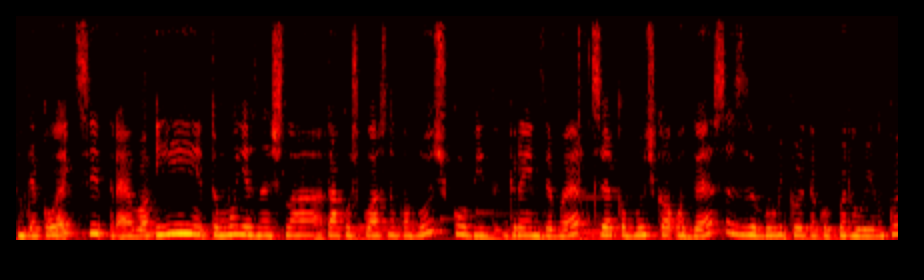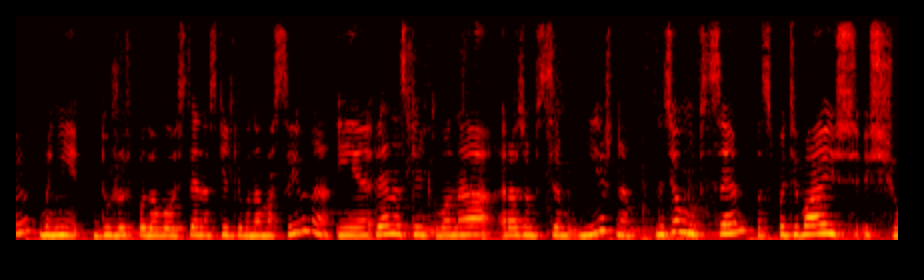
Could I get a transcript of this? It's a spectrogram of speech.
для колекції треба. І тому я знайшла також класну каблучку від Grain de Ver. Це каблучка Одеса з великою такою перлинкою. Мені дуже сподобалось те, наскільки вона масивна, і те, наскільки вона разом з цим ніжна. На цьому все. Сподіваюсь, що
